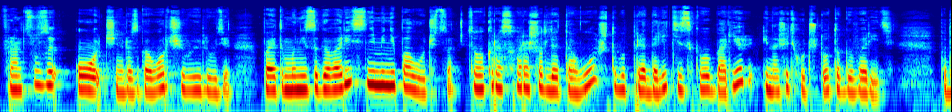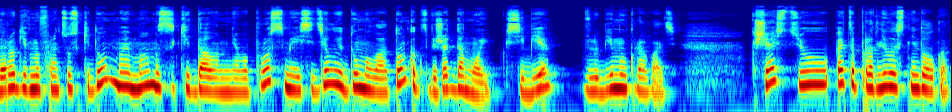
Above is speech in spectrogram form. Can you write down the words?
Французы очень разговорчивые люди, поэтому не заговорить с ними не получится, что как раз хорошо для того, чтобы преодолеть языковой барьер и начать хоть что-то говорить. По дороге в мой французский дом моя мама закидала меня вопросами, я сидела и думала о том, как сбежать домой, к себе, в любимую кровать. К счастью, это продлилось недолго.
